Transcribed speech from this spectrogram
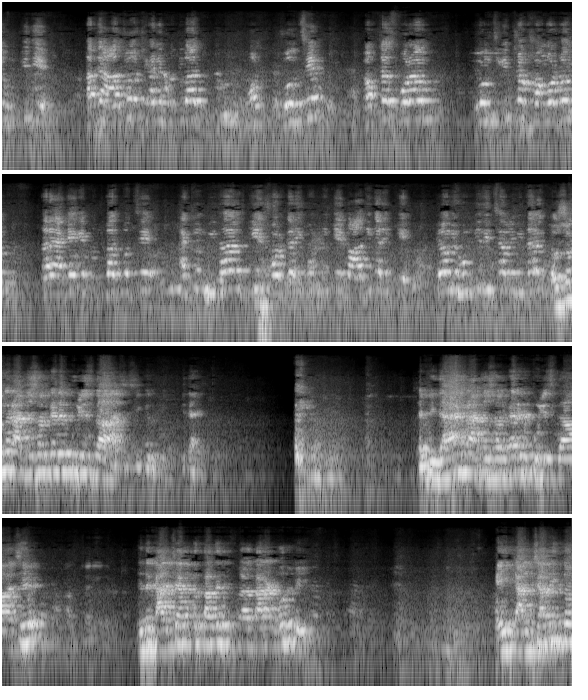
হুমকি দিয়ে চিকিৎসক সংগঠন, তারা একে একে প্রতিবাদ করছে। একজন বিধায়ক গিয়ে সরকারি কর্মীকে বা আধিকারিককে এভাবে হুমকি দিচ্ছে আমি বিধায়ক ওর সঙ্গে রাজ্য সরকারের পুলিশ দেওয়া আছে সিকিউরিটি বিধায়ক। বিধায়ক রাজ্য সরকারের পুলিশ দেওয়া আছে। যদি কালচার তো তাদের, তারা করবেই এই কালচারই তো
